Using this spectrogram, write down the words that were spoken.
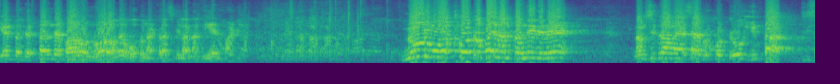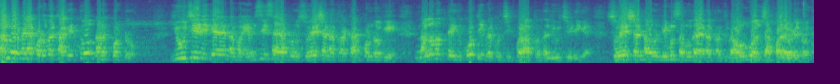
ಏನ್ ತಂದೆ ತಂದೆ ಬಾರೋ ನೋಡೋ ಅಂದ್ರೆ ಒಬ್ಬನ ಅಡ್ರೆಸ್ ಇಲ್ಲ ನಾನು ಏನ್ ಮಾಡ್ಲಿ? ನೂರ ಮೂವತ್ತು ಕೋಟಿ ರೂಪಾಯಿ ನಾನು ತಂದಿದ್ದೀನಿ. ನಮ್ ಸಿದ್ದರಾಮಯ್ಯ ಸಾಹೇಬ್ರು ಕೊಟ್ರು ಇಂತ ಡಿಸೆಂಬರ್ ಮೇಲೆ ಕೊಡ್ಬೇಕಾಗಿತ್ತು, ನನಗೆ ಕೊಟ್ರು. ಯು ಗೆ ನಮ್ಮ ಎಂ ಸಿ ಸಾಹೇಬ್ರು ಸುರೇಶ್ ಅಣ್ಣ ಹತ್ರ ಕರ್ಕೊಂಡೋಗಿ ನಲವತ್ತೈದು ಕೋಟಿ ಬೇಕು ಚಿಕ್ಕಬಳ್ಳಾಪುರದಲ್ಲಿ ಯು ಗೆ ಸುರೇಶ್ ಅಣ್ಣ ಅವರು ನಿಮ್ಮ ಸಮುದಾಯದ ಪ್ರತಿಭೆ, ಅವ್ರಿಗೂ ಒಂದು ಚಪ್ಪಾಳೆ ಹೊಡಿಬೇಕು.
